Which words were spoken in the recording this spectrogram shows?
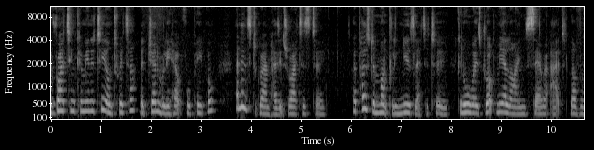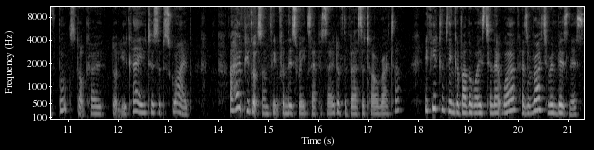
The writing community on Twitter are generally helpful people, and Instagram has its writers too. I post a monthly newsletter too. You can always drop me a line, sarah at loveofbooks.co.uk, to subscribe. I hope you got something from this week's episode of The Versatile Writer. If you can think of other ways to network as a writer in business,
